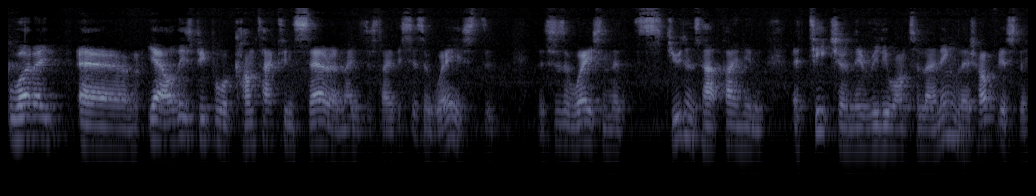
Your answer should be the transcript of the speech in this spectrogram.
what I, um, yeah, all these people were contacting Sarah, and I was just like, "This is a waste. This is a waste." And the students are finding a teacher, and they really want to learn English, obviously.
